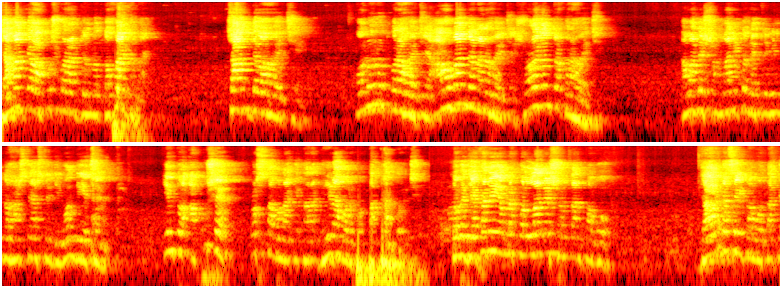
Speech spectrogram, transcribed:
জামাতকে আপোষ করার জন্য দফায় দফায় চাপ দেওয়া হয়েছে, অনুরোধ করা হয়েছে, আহ্বান জানানো হয়েছে, ষড়যন্ত্র করা হয়েছে। আমাদের সম্মানিত নেতৃবৃন্দ হাসতে হাসতে জীবন দিয়েছেন, কিন্তু আপুষের প্রস্তাবনাকে তারা ঘৃণা করে প্রত্যাখ্যান করেছে। তবে যেখানেই আমরা কল্যাণের সন্তান পাবো, যার কাছেই পাবো, তাকে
